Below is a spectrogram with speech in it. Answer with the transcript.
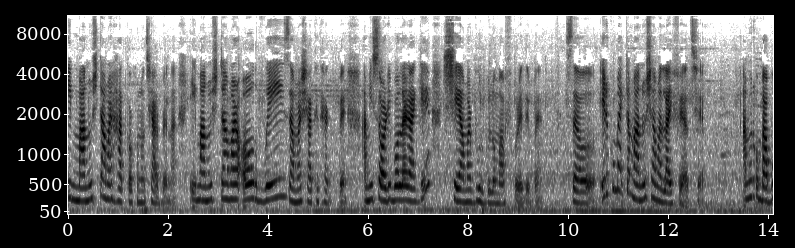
এই মানুষটা আমার হাত কখনো ছাড়বে না। এই মানুষটা আমার অলওয়েজ আমার সাথে থাকবে। আমি সরি বলার আগে সে আমার ভুলগুলো মাফ করে দেবে। সো এরকম একটা মানুষ আমার লাইফে আছে। আমি ওরকম বাবু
